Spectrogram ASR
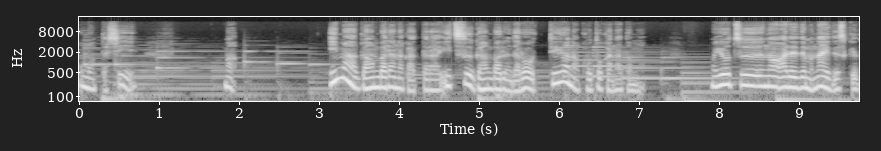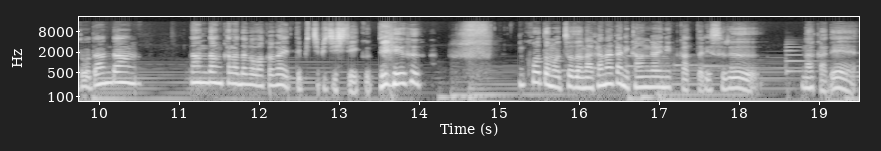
思ったし、まあ、今頑張らなかったらいつ頑張るんだろうっていうようなことかなとも。腰痛のあれでもないですけど、だんだんだんだん体が若返ってピチピチしていくっていう こともちょっとなかなかに考えにくかったりする中で、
